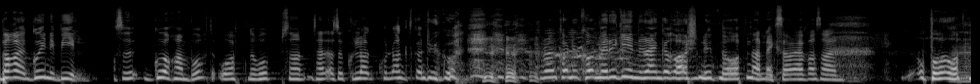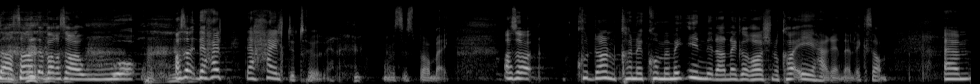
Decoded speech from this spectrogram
Bare gå inn i bilen.' Og så går han bort og åpner opp sånn. sånn, Altså, hvor, langt, hvor langt kan du gå? Hvordan kan du komme deg inn i den garasjen uten å åpne den? liksom? Jeg bare sånn, opp og åpner, sant? Er bare sånn, wow. Altså, det, er helt, det er helt utrolig, hvis du spør meg. Altså, Hvordan kan jeg komme meg inn i denne garasjen, og hva er her inne? liksom? Um,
